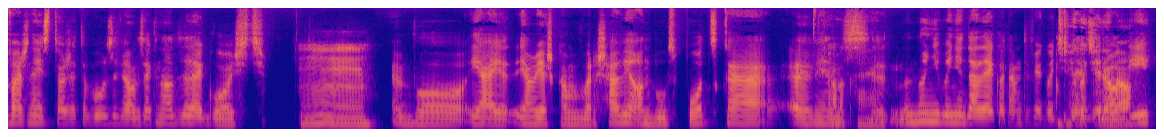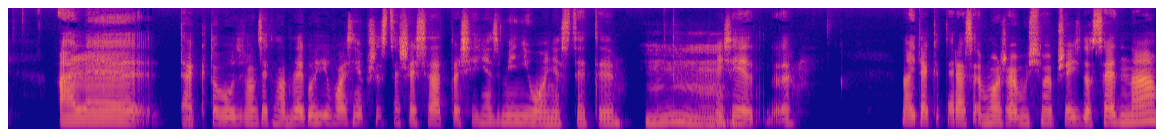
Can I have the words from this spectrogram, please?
ważne jest to, że to był związek na odległość, Mm. bo ja, ja mieszkam w Warszawie, on był z Płocka, e, więc e, no, no niby niedaleko, tam dwie godziny, Dwie godziny, no. drogi, ale tak, to był związek na odległość i właśnie przez te sześć lat to się nie zmieniło niestety. Mm. W sensie, e, no i tak teraz może musimy przejść do sedna.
